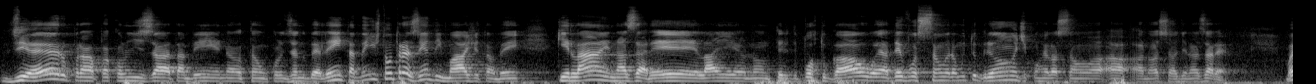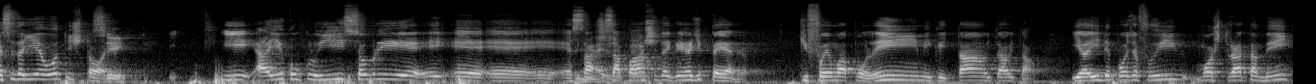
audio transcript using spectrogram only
vieram para colonizar também, não estão colonizando Belém, também estão trazendo imagem também, que lá em Nazaré, lá em, no de Portugal, a devoção era muito grande com relação a Nossa Senhora de Nazaré. Mas isso daí é outra história. Sim. E, e aí eu concluí sobre é, é, é, essa, essa parte da Igreja de Pedra, que foi uma polêmica e tal, e tal, e tal. E aí depois eu fui mostrar também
